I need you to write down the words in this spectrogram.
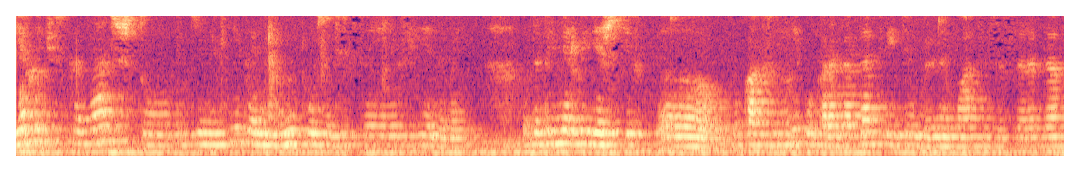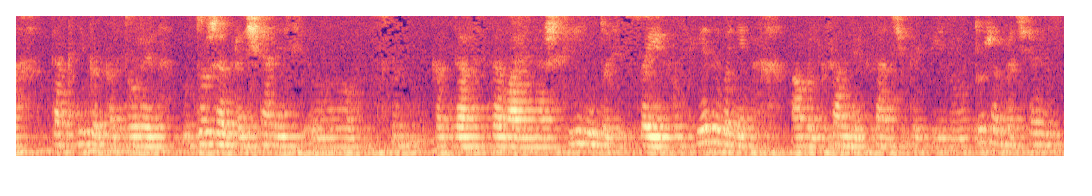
Я хочу сказать, что такими книгами мы пользуемся своим исследованием. Вот, например, вы держите в, э, руках свою книгу «Караганда. Третья угольная база СССР». Это та книга, которой мы тоже обращались, э, когда создавали наш фильм, то есть в своих исследованиях об Александре Александровиче Гапиеве, мы тоже обращались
